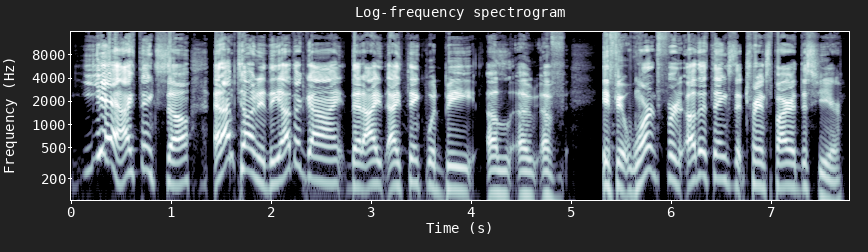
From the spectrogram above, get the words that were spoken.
Yeah, I think so. And I'm telling you, the other guy that I, I think would be, a, a, a, if it weren't for other things that transpired this year,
